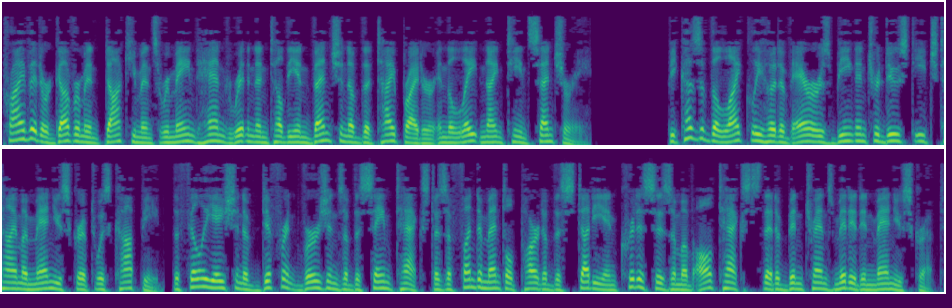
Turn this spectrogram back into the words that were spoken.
Private or government documents remained handwritten until the invention of the typewriter in the late 19th century. Because of the likelihood of errors being introduced each time a manuscript was copied, the filiation of different versions of the same text is a fundamental part of the study and criticism of all texts that have been transmitted in manuscript.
